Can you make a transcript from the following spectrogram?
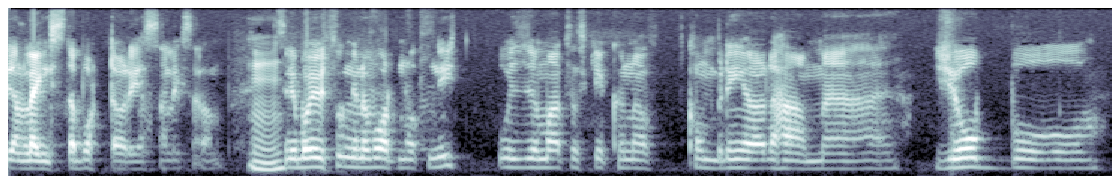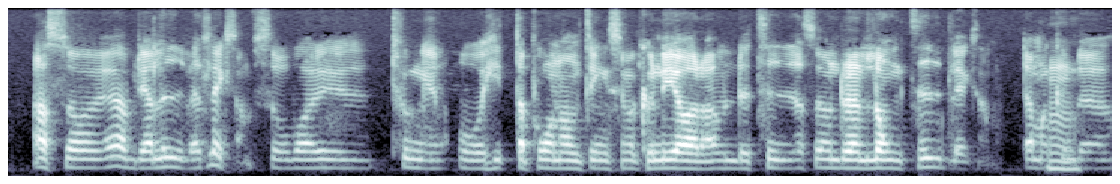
den längsta bortaresan. Liksom. Mm. Så det var ju tvungen att vara något nytt. Och i och med att jag ska kunna kombinera det här med jobb och alltså övriga livet liksom, så var jag ju tvungen att hitta på någonting som jag kunde göra under, tid, alltså under en lång tid. Liksom, där man Mm. kunde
